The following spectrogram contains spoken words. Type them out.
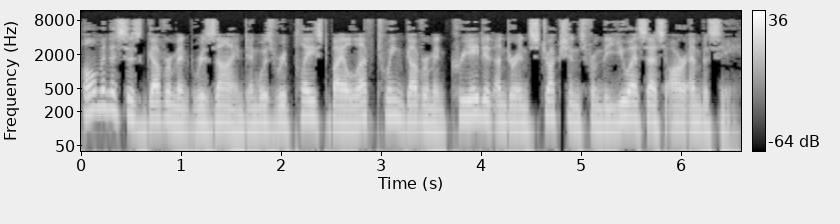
Ulmanis's government resigned and was replaced by a left-wing government created under instructions from the USSR embassy.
